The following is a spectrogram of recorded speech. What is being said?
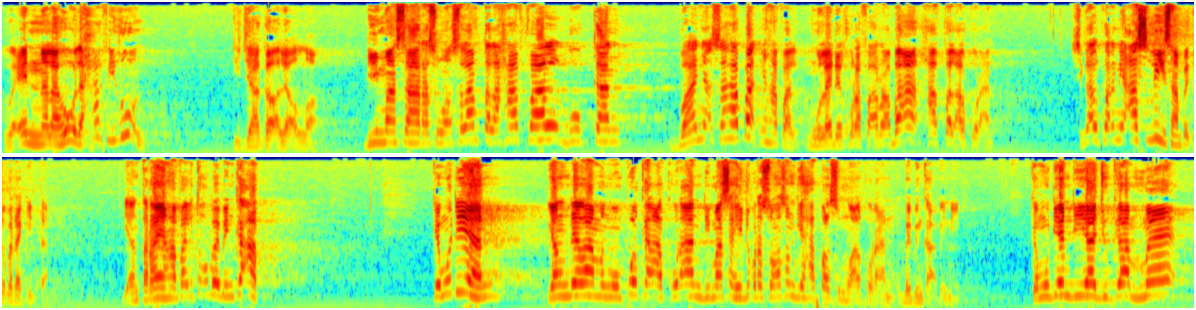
wa inna lahu lahafizun. Dijaga oleh Allah. Di masa Rasulullah SAW telah hafal bukan banyak sahabat yang hafal, mulai dari khulafa arba'ah hafal Al-Qur'an. Sehingga Al-Qur'an ini asli sampai kepada kita. Di antara yang hafal itu Ubay bin Ka'ab. Kemudian yang telah mengumpulkan Al-Quran di masa hidup Rasulullah SAW dia hafal semua Al-Quran Ubay bin Ka'ab ini. Kemudian dia juga me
